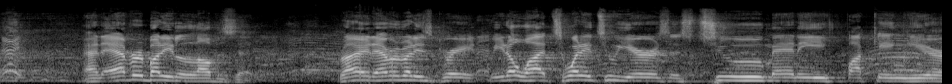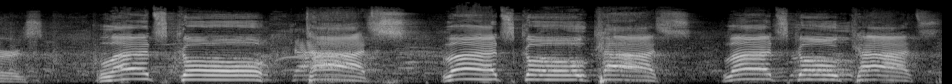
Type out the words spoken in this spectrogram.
Hey. And everybody loves it. Right? Everybody's great. But you know what? 22 years is too many fucking years. Let's go, Cats! Let's go, Cats! Let's go, Cats!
